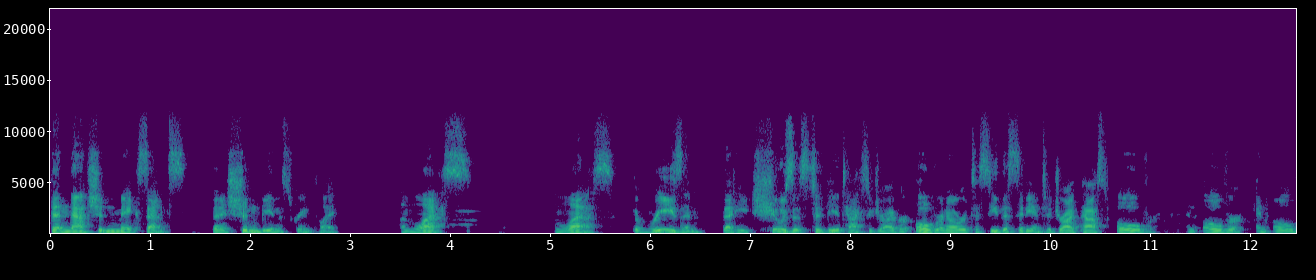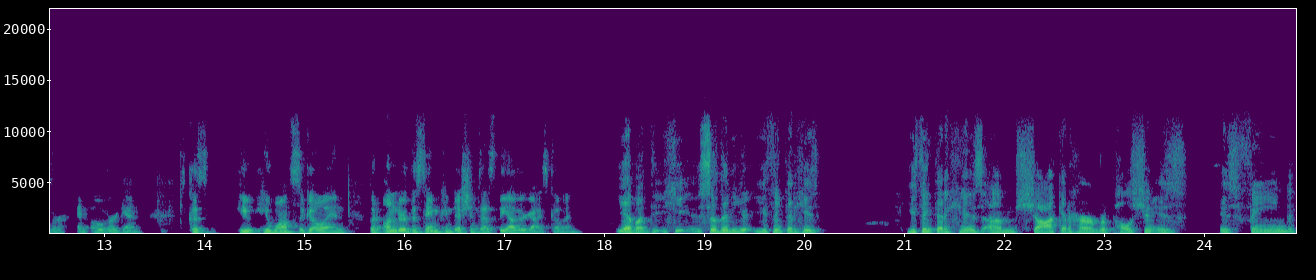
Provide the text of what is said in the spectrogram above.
then that shouldn't make sense. Then it shouldn't be in the screenplay. Unless unless the reason that he chooses to be a taxi driver over and over to see the city and to drive past over and over and over and over again. Because he, he wants to go in, but under the same conditions as the other guys go in. Yeah, but he. So then you you think that his, you think that his um shock at her repulsion is is feigned.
